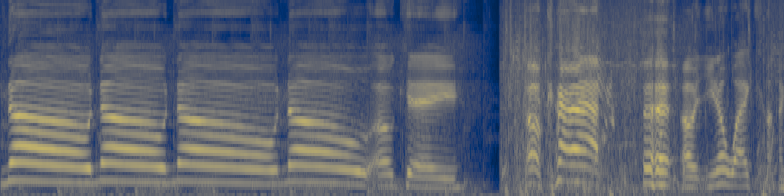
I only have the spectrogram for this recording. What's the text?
No, no, no, no. Okay. Oh, crap. oh, you know what? I, I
